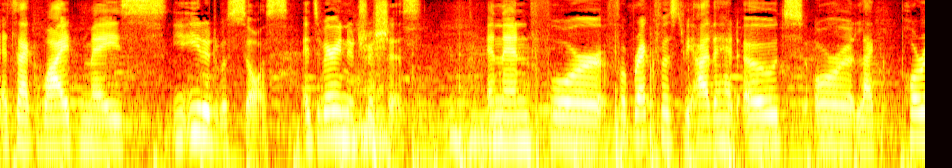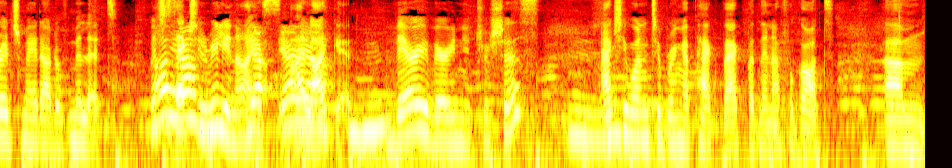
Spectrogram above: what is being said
It's like white maize. You eat it with sauce. It's very nutritious. Mm-hmm. And then for for breakfast, we either had oats or like porridge made out of millet, which Oh, is yeah. actually really nice. yeah, I yeah. like it. Very very nutritious. I actually wanted to bring a pack back, but then I forgot. Um,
